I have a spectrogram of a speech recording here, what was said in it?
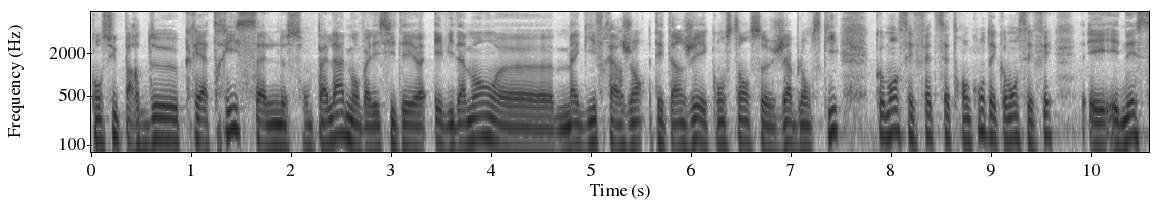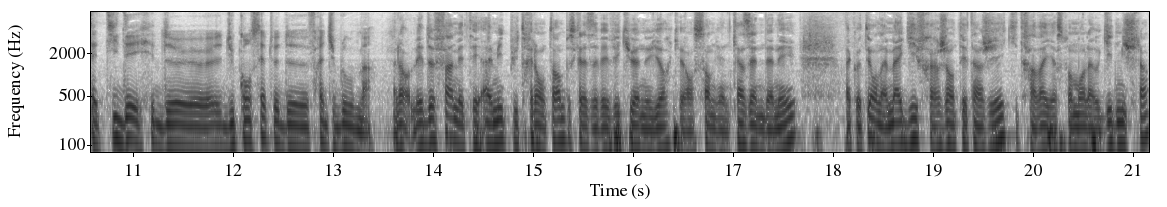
conçue par deux créatrices. Elles ne sont pas là, mais on va les citer euh, évidemment. Euh, Maggie Frère Jean Tétinger et Constance Jablonski. Comment s'est faite cette rencontre et comment s'est fait et est née cette idée de, du concept de French Bloom? Alors les deux femmes étaient amies depuis très longtemps parce qu'elles avaient vécu à New York ensemble il y a une quinzaine d'années. D'un côté, on a Maggie Frère Jean Tétinger qui travaille à ce moment-là au guide Michelin,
